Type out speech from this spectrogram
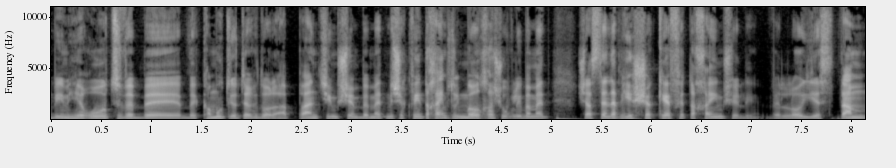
במהירות ובכמות יותר גדולה, פאנצ'ים שהם באמת משקפים את החיים שלי. מאוד חשוב לי באמת שהסטנדאפ ישקף את החיים שלי, ולא יהיה סתם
